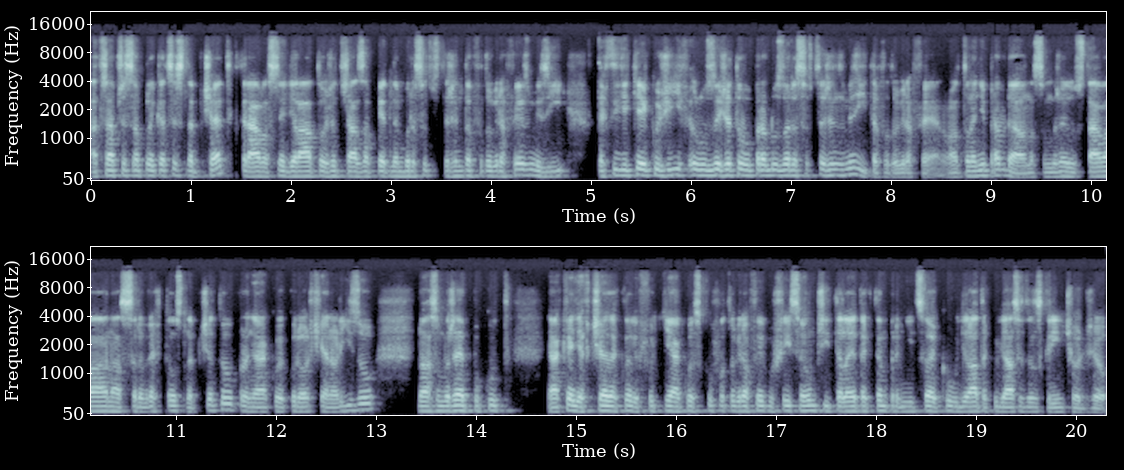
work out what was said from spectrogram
A třeba přes aplikaci Snapchat, která vlastně dělá to, že třeba za pět nebo deset vteřin ta fotografie zmizí, tak ty děti jako žijí v iluzi, že to opravdu za deset vteřin zmizí ta fotografie. No, ale to není pravda. Ona samozřejmě zůstává na serverech toho Snapchatu pro nějakou jako další analýzu No a samozřejmě pokud nějaké děvče takhle vyfotí nějakou hezkou fotografii, pošlí svému příteli, tak ten první, co jako udělá, tak udělá si ten screenshot, že jo,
